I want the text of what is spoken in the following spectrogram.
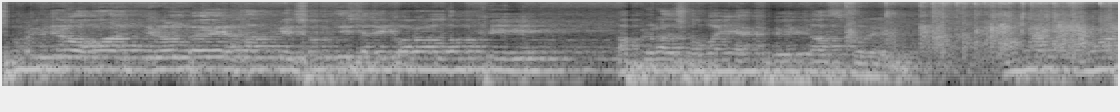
শহীদুর রহমান কিরণ ভাইয়ের হাতকে শক্তিশালী করার লক্ষ্যে আপনারা সবাই এক হয়ে কাজ করেন। আমার আমার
